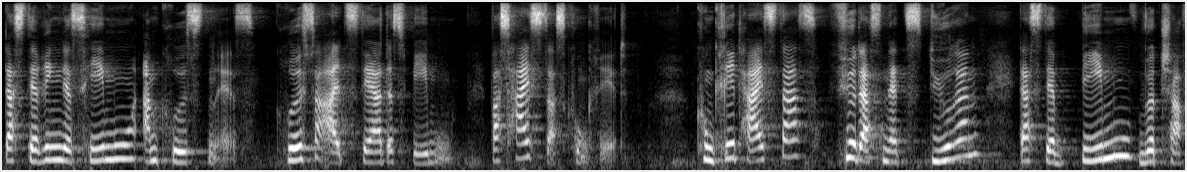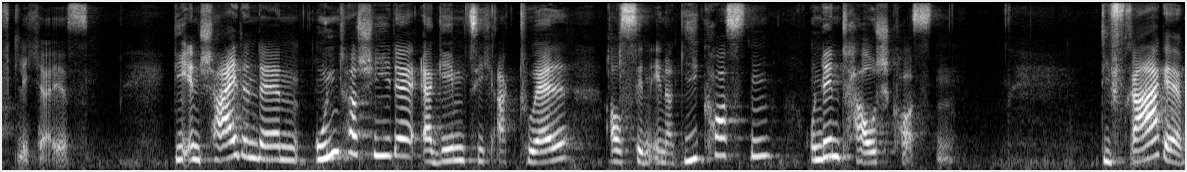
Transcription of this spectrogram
dass der Ring des HEMU am größten ist, größer als der des BEMU. Was heißt das konkret? Konkret heißt das für das Netz Düren, dass der BEMU wirtschaftlicher ist. Die entscheidenden Unterschiede ergeben sich aktuell aus den Energiekosten und den Tauschkosten. Die Frage,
